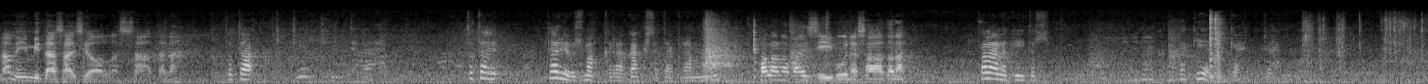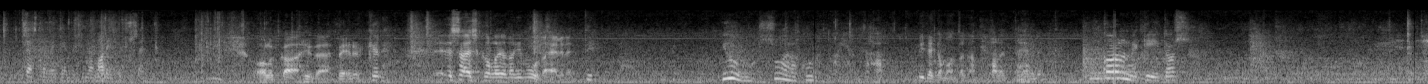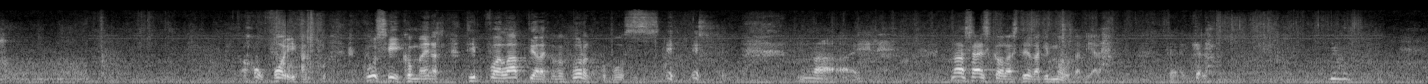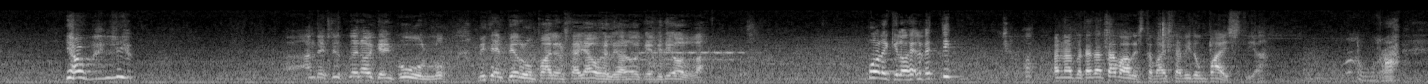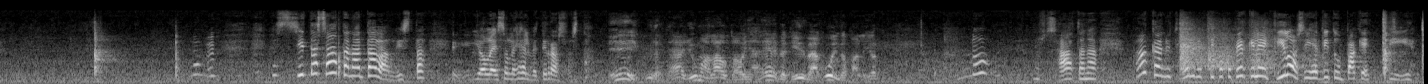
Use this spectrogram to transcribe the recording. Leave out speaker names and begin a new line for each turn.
No niin, mitä saisi olla, saatana?
Tota, mitä? Tota, tarjousmakkaraa 200 grammaa.
Palana vai siivuina, saatana?
Palana kiitos.
En aika mitä kieli käyttää. Tästä me teemme kyllä valituksen.
Olkaa hyvä, perkele. Saisiko olla jotakin muuta helvetti?
Juu, suolakurkkuja.
Aha, mitenkä monta kappaletta helvetti?
Kolme kiitos.
Oh, voihan, kusi, kun meinas tippua lattialle koko kurkkupussi. Noin. No, saisiko olla sitten jotakin muuta vielä? Perkele.
Jauhelia.
Anteeksi, nyt kun en oikein kuullut. Miten pirun paljon sitä jauhelihan oikein piti olla?
Puoli kilo helvetti.
Annaanko tätä tavallista vai sitä vitun paistia?
Laura. Sitä saatanan tavallista, jollei se ole helvetin rasvasta.
Ei, kyllä tää jumalauta on ihan helvetin hyvää. Kuinka paljon?
No, no saatana. Pankaa nyt helvetti koko perkeleen kilo siihen vitun pakettiin.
